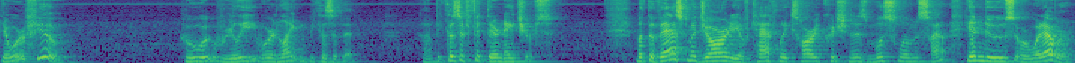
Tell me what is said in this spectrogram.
There were a few who really were enlightened because of it, uh, because it fit their natures. But the vast majority of Catholics, Hare Krishnas, Muslims, Hindus, or whatever,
